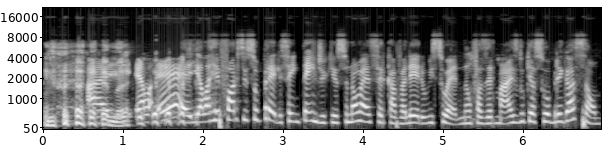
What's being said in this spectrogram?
aí né? ela, é, e ela reforça isso pra ele. Você entende que isso não é ser cavaleiro, isso é não fazer mais do que a sua obrigação.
